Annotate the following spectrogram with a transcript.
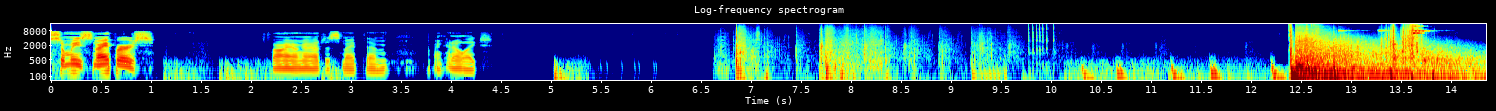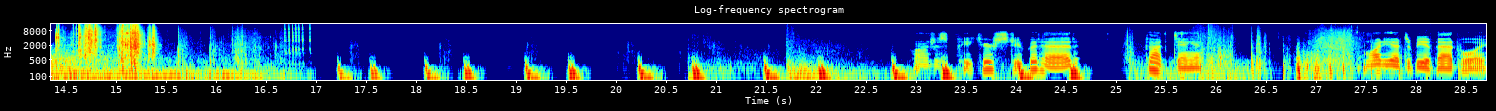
So many snipers. Fine, I'm gonna have to snipe them. I kind of like. Oh, just peek your stupid head. God dang it. Why do you have to be a bad boy?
